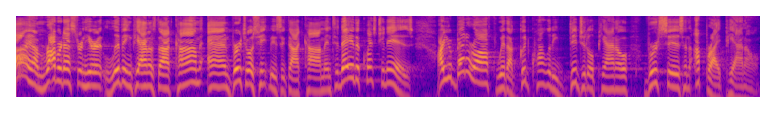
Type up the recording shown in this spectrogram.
am Robert Estrin here at livingpianos.com and virtualsheetmusic.com. And today the question is Are you better off with a good quality digital piano versus an upright piano?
